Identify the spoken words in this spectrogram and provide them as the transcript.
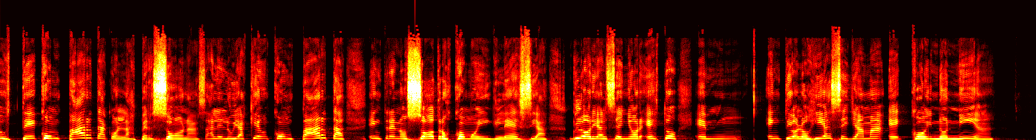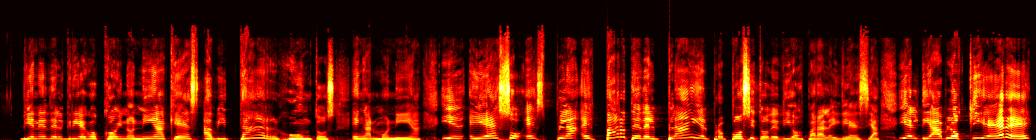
usted comparta con las personas. Aleluya, que comparta entre nosotros como iglesia. Gloria al Señor. Esto en, teología se llama eh, coinonía viene del griego koinonia, que es habitar juntos en armonía. Y, eso es, es parte del plan y el propósito de Dios para la iglesia. Y el diablo quiere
